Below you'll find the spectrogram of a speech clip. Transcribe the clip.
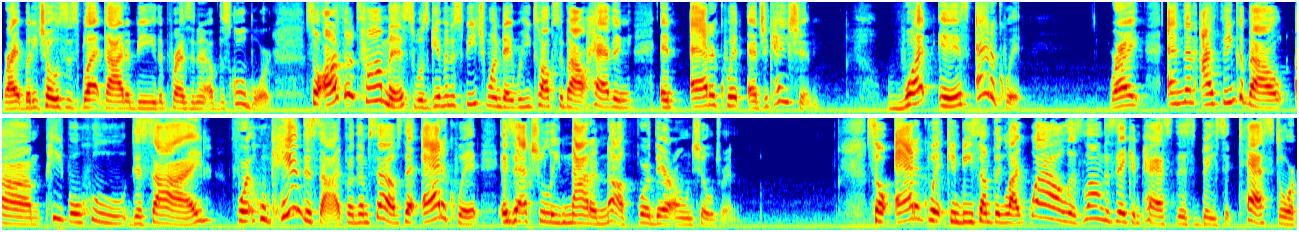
right? But he chose this black guy to be the president of the school board. So Arthur Thomas was given a speech one day where he talks about having an adequate education. What is adequate? Right? And then I think about um, people who decide for who can decide for themselves that adequate is actually not enough for their own children. So adequate can be something like, well, as long as they can pass this basic test, or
